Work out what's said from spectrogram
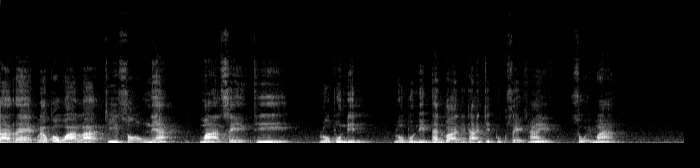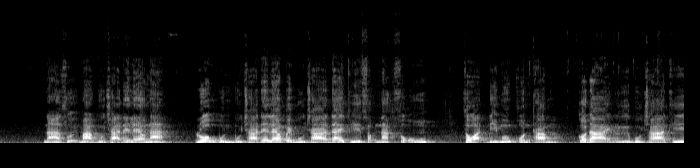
ระแรกแล้วก็วาระที่สองเนี่ยมาเสกที่หลวงปู่ดิน หลวงปู่ดินท่านก็อธิษฐานจิตปลุกเสกให้สวยมาก นะสวยมากบูชาได้แล้วนะ ร่วมบุญบูชาได้แล้วไปบูชาได้ที่สำนักสงฆ์สวัสดีมงคลธรรมก็ได้หรือบูชาที่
